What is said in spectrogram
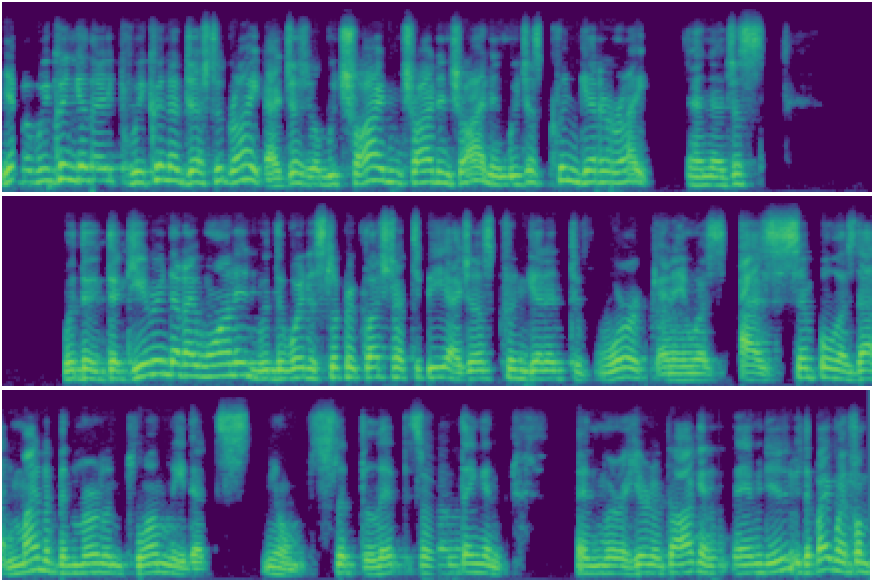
Yeah, but we couldn't get it. We couldn't adjust it right. I just we tried and tried and tried, and we just couldn't get it right. And uh, just with the, the gearing that I wanted, with the way the slipper clutch had to be, I just couldn't get it to work. And it was as simple as that. It might have been Merlyn Plumlee that's, you know, slipped the lip or something. And and we're hearing him talk, And the bike went from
